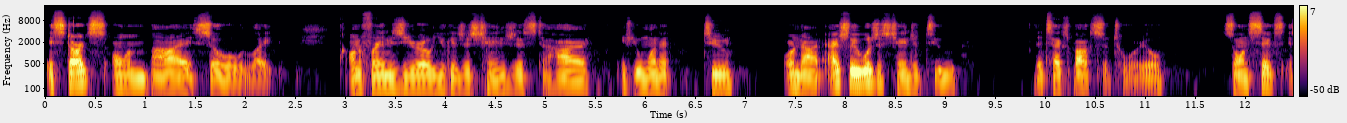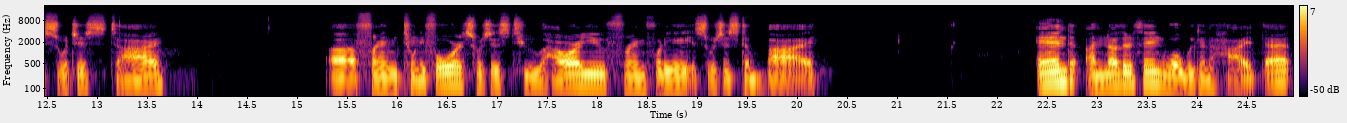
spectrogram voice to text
It starts on bye, so like on frame zero, you could just change this to hi if you want it to or not. Actually, we'll just change it to the text box tutorial. So on 6, it switches to hi. Uh, frame 24 it switches to how are you. Frame 48 it switches to bye. And another thing, well, we can hide that.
